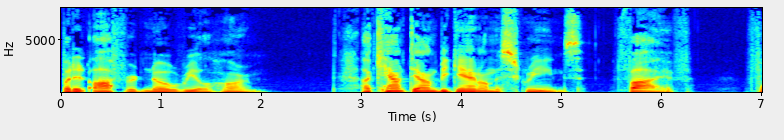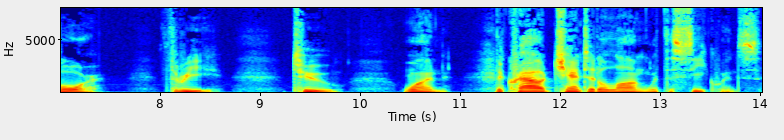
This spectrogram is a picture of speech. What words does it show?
but it offered no real harm. A countdown began on the screens. Five, four, three, two, one. The crowd chanted along with the sequence.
